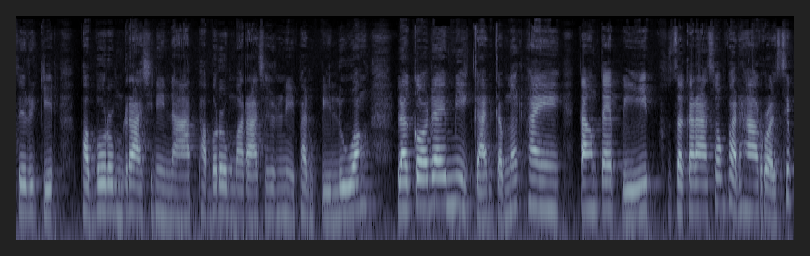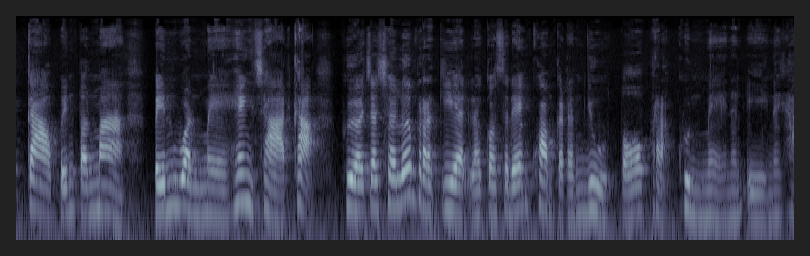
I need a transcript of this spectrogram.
สิริกิติ์พระบรมราชินีนาถพระบรมราชชนนีพันปีหลวง แล้วก็ได้มีการกำหนดให้ตั้งแต่ปีพุทธศักราช2519 เป็นต้นมาเป็นวันแม่แห่งชาติค่ะ เพื่อจะเฉลิมพระเกียรติ แล้วก็แสดงความกตัญญูต่อพระคุณแม่นั่นเองนะคะ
